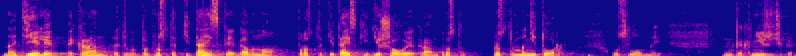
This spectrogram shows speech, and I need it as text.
На деле экран – это просто китайское говно, просто китайский дешевый экран, просто, просто монитор условный, как книжечка.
